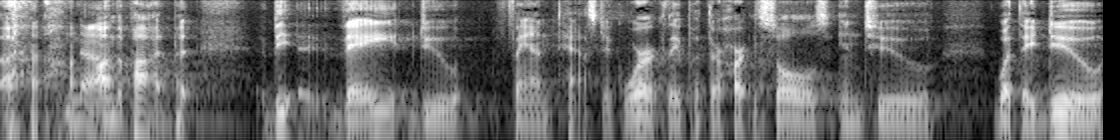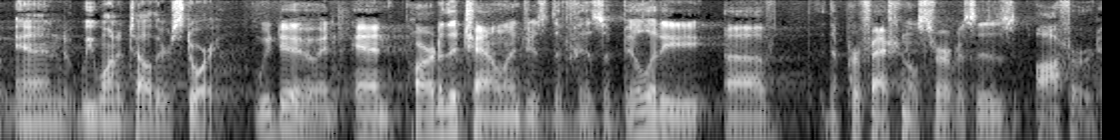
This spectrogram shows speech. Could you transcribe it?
No. on the pod, but be, they do fantastic work. They put their heart and souls into what they do, and we want to tell their story. We do, and and part of the challenge is the visibility of the professional services offered.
